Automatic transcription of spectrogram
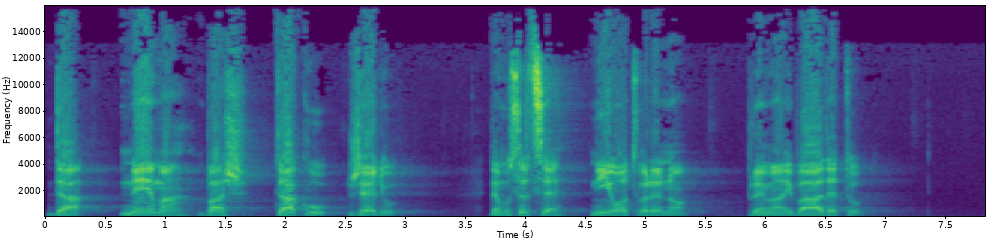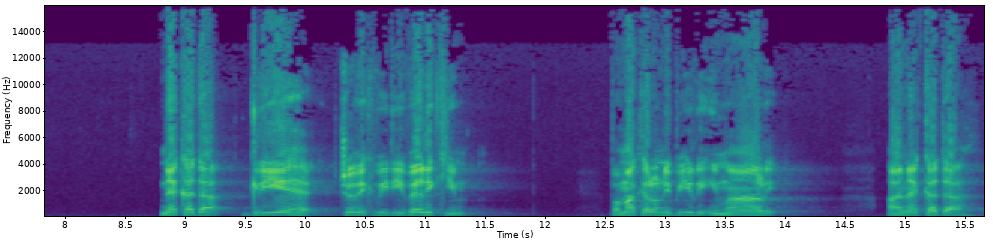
da nema baš takvu želju, da mu srce nije otvoreno prema ibadetu, nekada grijehe čovjek vidi velikim, pa makar oni bili i mali, a nekada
